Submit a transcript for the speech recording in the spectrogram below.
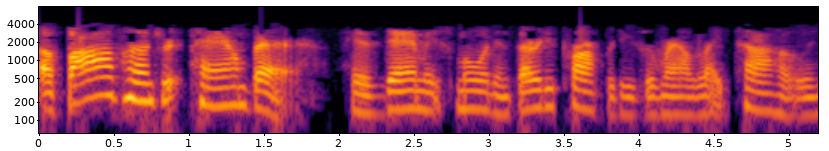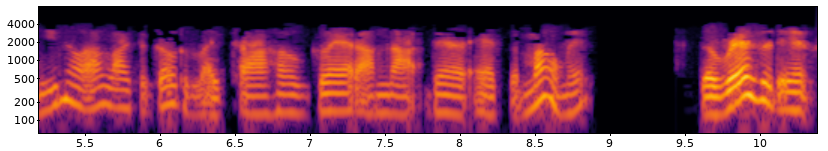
A 500 pound bear has damaged more than 30 properties around Lake Tahoe, and you know I like to go to Lake Tahoe. Glad I'm not there at the moment. The residents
